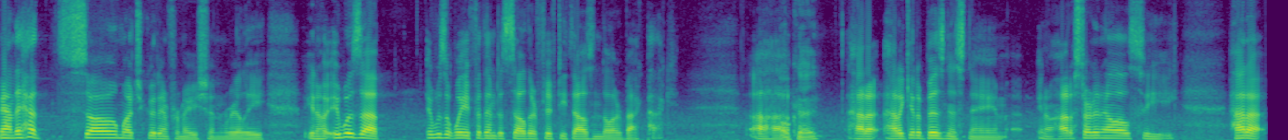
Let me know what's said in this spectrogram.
man, they had so much good information. Really, you know, it was a it was a way for them to sell their fifty thousand dollar backpack. Uh, Okay. How to how to get a business name, you know, how to start an LLC, how to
